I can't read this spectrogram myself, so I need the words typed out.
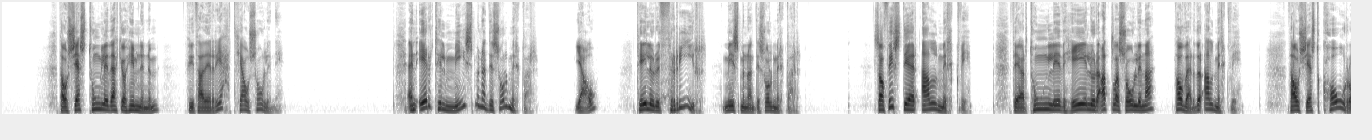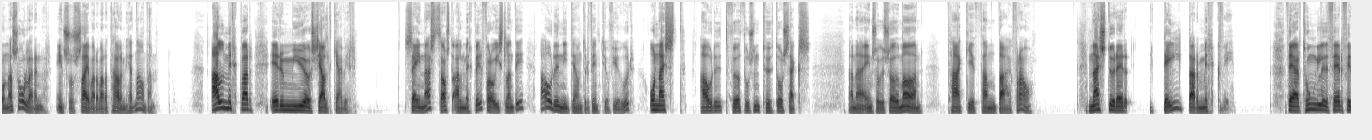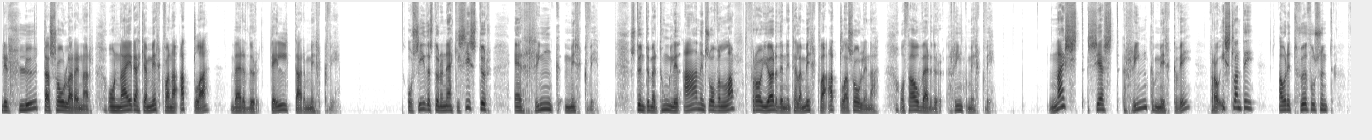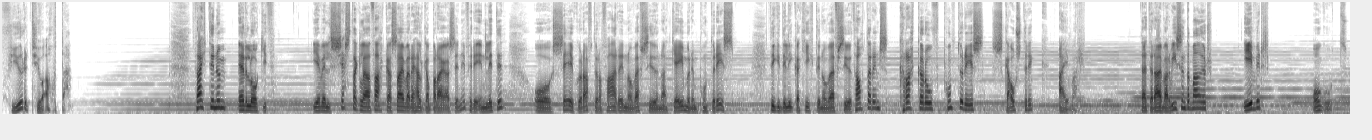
Þá sést tunglið ekki á himninum því það er rétt hjá sólinni. En eru til mismunandi sólmyrkvar? Já, til eru þrýr mismunandi sólmyrkvar. Sá fyrsti er almyrkvi. Þegar tunglið helur alla sólina, þá verður almyrkvi. Þá sést kóróna sólarinnar, eins og Sævar var að tala um hérna áðan. Almyrkvar eru mjög sjaldgjafir. Seinast sást almyrkvir frá Íslandi árið 1954 og næst árið 2026. Þannig að eins og við sögðum aðan, takið þann dag frá. Næstur er deildarmyrkvi. Þegar tunglið fer fyrir hluta sólarinnar og næri ekki að myrkvana alla, verður deildarmyrkvi. Og síðasturinn ekki sístur er ringmyrkvi. Stundum er tunglið aðeins ofan langt frá jörðinni til að myrkva alla sólina og þá verður ringmyrkvi. Næst sést ringmyrkvi frá Íslandi árið 48. Þættinum er lokið. Ég vil sérstaklega þakka Sævari Helga Braga sinni fyrir innlitið og segja ykkur aftur að fara inn á vefsíðuna gamerin.is. Þið geti líka kíkt inn á vefsíðu þáttarins krakkarúf.is skástrygg ævar. Þetta er ævar vísindamadur, yfir og út.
